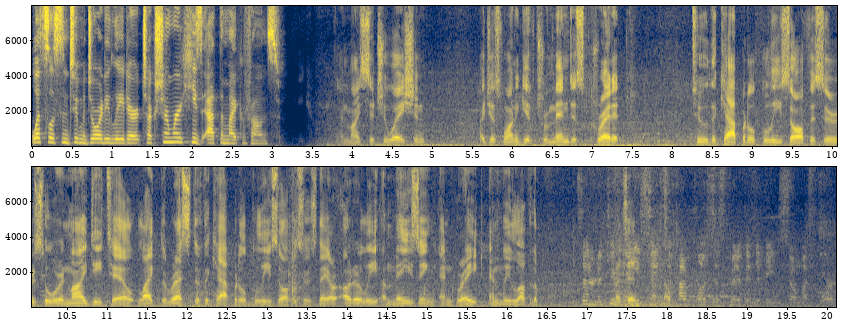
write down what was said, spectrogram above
Let's listen to Majority Leader Chuck Schumer. He's at the microphones. And my situation, I just want to give tremendous credit to the Capitol Police officers who were in my detail. Like the rest of the Capitol Police officers, they are utterly amazing and great, and we love them. Senator, do you That's have any it. sense Nope. of how close this could have been to being so much worse?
